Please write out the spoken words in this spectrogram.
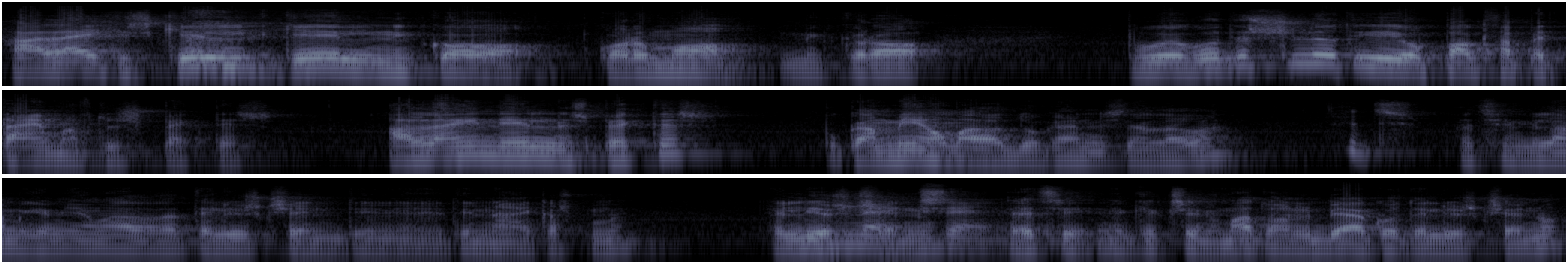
Αλλά έχεις και, ελλ- και ελληνικό κορμό, μικρό, που εγώ δεν σου λέω ότι ο Πάουκ θα πετάει με αυτούς τους παίκτες. Αλλά είναι Έλληνες παίκτες που καμία ομάδα δεν το κάνει στην Ελλάδα. Έτσι. Έτσι, μιλάμε για μια ομάδα τελείως ξένη, την, την ΑΕΚ, ας πούμε. Τελείως Ναι, ξένη. ξένη. Έτσι, είναι και ξένη ομάδα, τον Ολυμπιακό τελείως ξένο.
